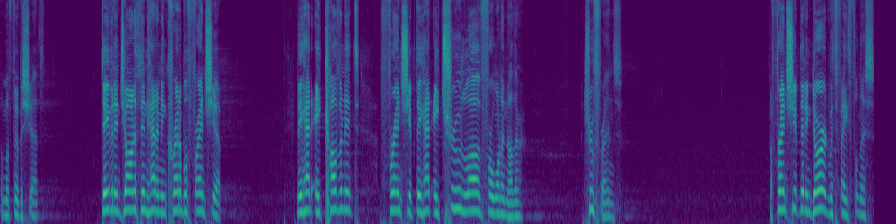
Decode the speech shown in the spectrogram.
of Mephibosheth. David and Jonathan had an incredible friendship. They had a covenant friendship. They had a true love for one another. True friends. A friendship that endured with faithfulness.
